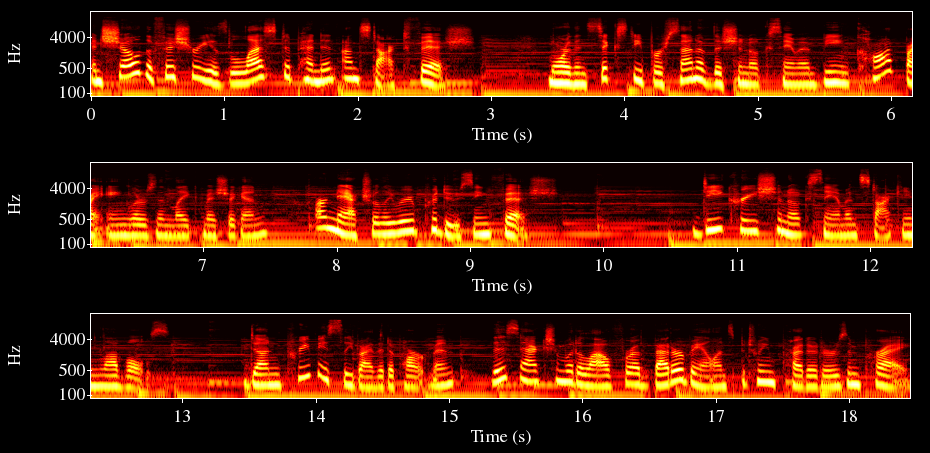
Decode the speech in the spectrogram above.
and show the fishery is less dependent on stocked fish. More than 60% of the Chinook salmon being caught by anglers in Lake Michigan are naturally reproducing fish. Decrease Chinook salmon stocking levels. Done previously by the department, this action would allow for a better balance between predators and prey.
